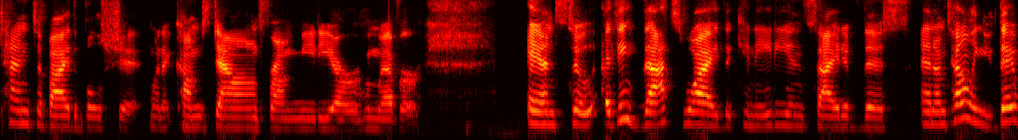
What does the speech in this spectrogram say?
tend to buy the bullshit when it comes down from media or whomever. And so I think that's why the Canadian side of this, and I'm telling you, they,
